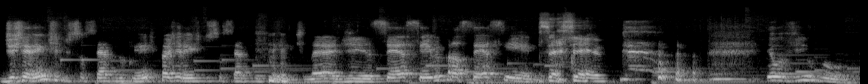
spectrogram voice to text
de gerente de sucesso do cliente para gerente de sucesso do cliente, né? De CSM para CSM. CSM. eu vivo,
